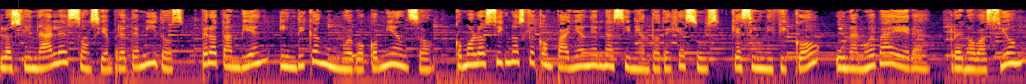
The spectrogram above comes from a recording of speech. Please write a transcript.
Los finales son siempre temidos, pero también indican un nuevo comienzo, como los signos que acompañan el nacimiento de Jesús, que significó una nueva era, renovación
